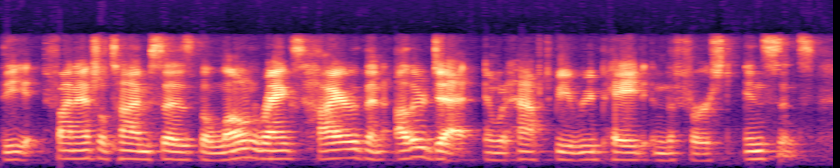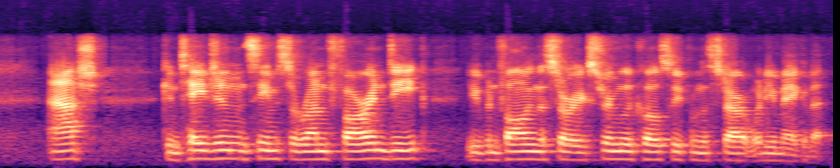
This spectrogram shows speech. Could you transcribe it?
The Financial Times says the loan ranks higher than other debt and would have to be repaid in the first instance. Ash, contagion seems to run far and deep. You've been following the story extremely closely from the start. What do you make of it?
